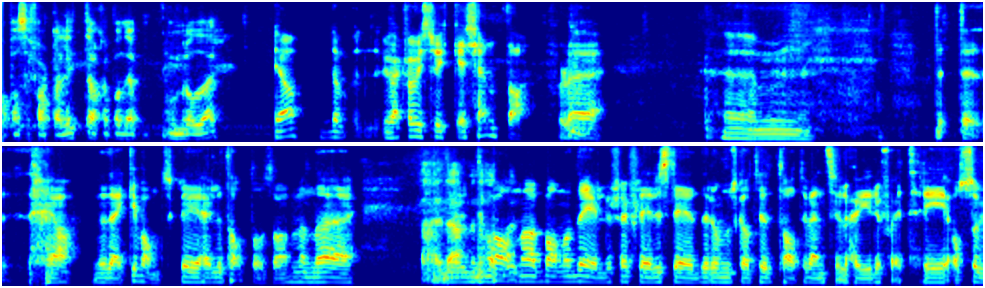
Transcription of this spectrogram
avpasse farta litt akkurat på det området der. Ja, det, i hvert fall hvis du ikke er kjent, da. For det ehm, det, det, Ja, det er ikke vanskelig i hele tatt, altså. Men Nei, det er, men bana, bana deler seg flere steder om du skal til, ta til venstre eller høyre for et tre osv.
